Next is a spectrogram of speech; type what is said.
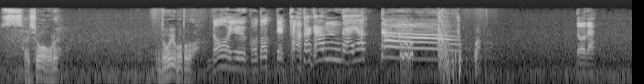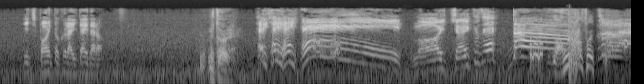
最初は俺。どういうことだ？どういうことって戦うんだやったー！どうだ？1ポイントくらい痛いだろ？痛い。へいへいへいへいもう一丁行くぜやめなさい。うわ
